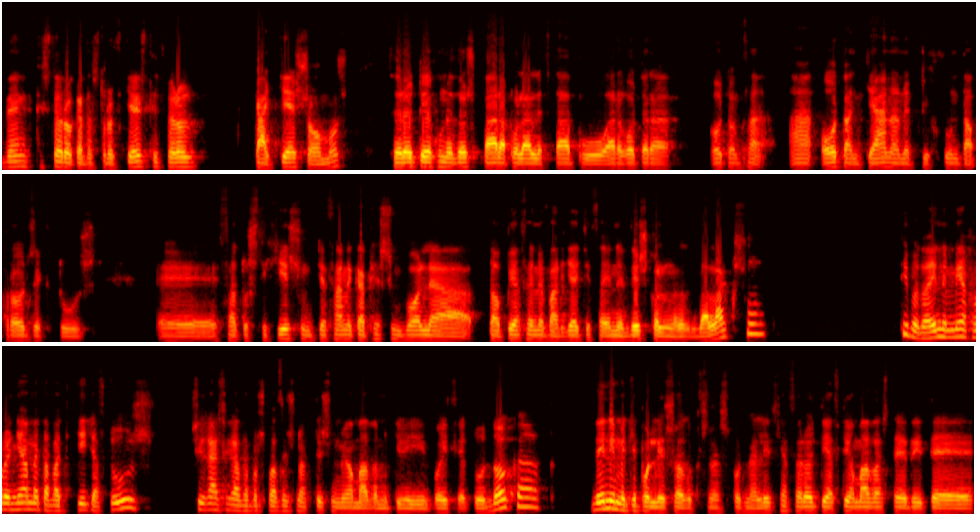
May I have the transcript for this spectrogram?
δεν τις θεωρώ καταστροφικές, τις θεωρώ κακές όμως. Θεωρώ ότι έχουν δώσει πάρα πολλά λεφτά που αργότερα όταν, θα, α, όταν και αν ανεπτυχθούν τα project τους ε, θα το στοιχήσουν και θα είναι κάποια συμβόλαια τα οποία θα είναι βαριά και θα είναι δύσκολο να τα ανταλλάξουν. Τίποτα. Είναι μια χρονιά μεταβατική για αυτούς. Σιγά σιγά θα προσπαθήσουν να χτίσουν μια ομάδα με τη βοήθεια του Ντόκα. Δεν είμαι και πολύ αισιόδοξος να σας πω την αλήθεια. Θεωρώ ότι αυτή η ομάδα στερείται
